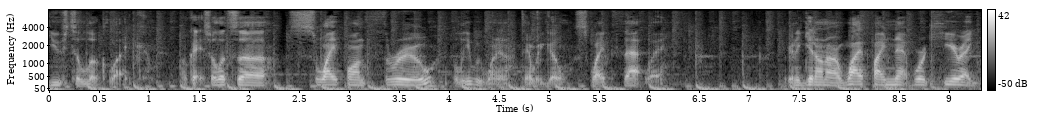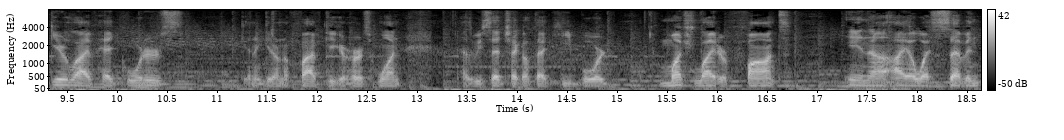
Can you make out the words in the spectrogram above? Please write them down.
used to look like. Okay, so let's uh, swipe on through. I believe we want to, there we go, swipe that way. We're gonna get on our Wi-Fi network here at Gear Live headquarters. Gonna get on a 5 gigahertz one. As we said, check out that keyboard. Much lighter font in uh, iOS 7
